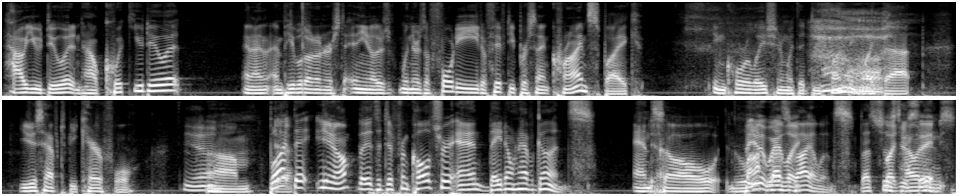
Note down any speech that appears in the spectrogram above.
how you do it and how quick you do it, and and people don't understand. You know, there's when there's a forty to fifty percent crime spike in correlation with a defunding like that, you just have to be careful. Yeah. Um, but Yeah. they, you know, it's a different culture, and they don't have guns, and Yeah. so a lot way, less like- violence. That's just like you're how saying, it is.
